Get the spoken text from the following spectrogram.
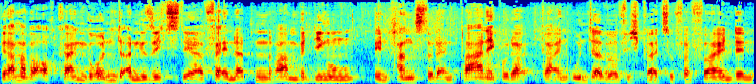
Wir haben aber auch keinen Grund, angesichts der veränderten Rahmenbedingungen in Angst oder in Panik oder gar in Unterwürfigkeit zu verfallen. Denn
